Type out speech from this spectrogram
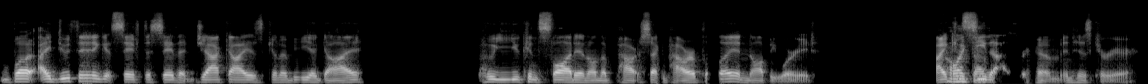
But I do think it's safe to say that Xhekaj is going to be a guy who you can slot in on the power second power play and not be worried. I can like see that. that. for him in his career.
